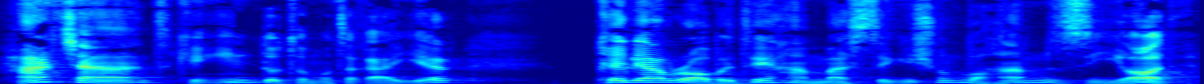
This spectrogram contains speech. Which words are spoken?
هرچند که این دوتا متغیر خیلی هم رابطه همبستگیشون با هم زیاده.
